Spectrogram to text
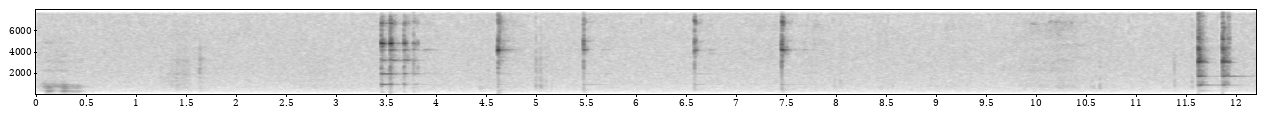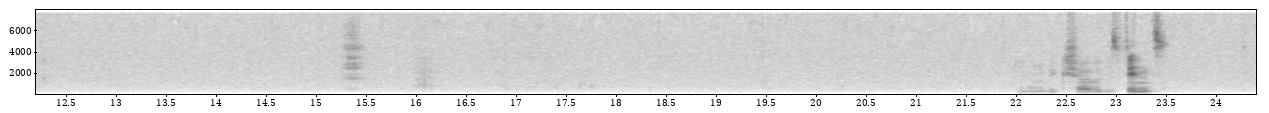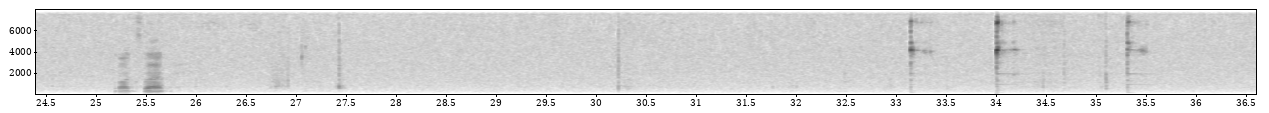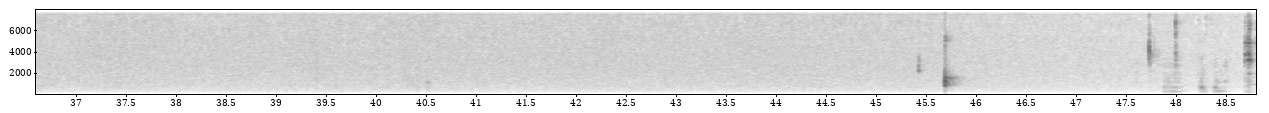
Oh. Want show with his fins. Like that. Ah, back on.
